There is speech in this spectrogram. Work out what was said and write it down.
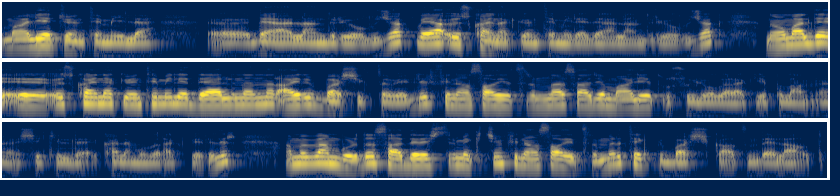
Maliyet yöntemiyle değerlendiriyor olacak veya öz kaynak yöntemiyle değerlendiriyor olacak. Normalde öz kaynak yöntemiyle değerlenenler ayrı bir başlıkta verilir. Finansal yatırımlar sadece maliyet usulü olarak yapılan şekilde kalem olarak verilir. Ama ben burada sadeleştirmek için finansal yatırımları tek bir başlık altında ele aldım.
